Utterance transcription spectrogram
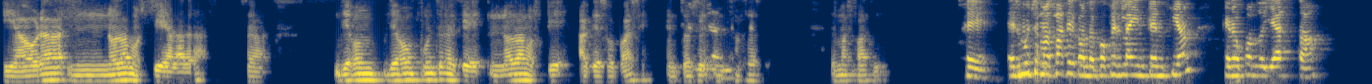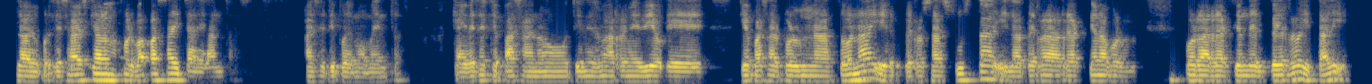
Y ahora no damos pie a ladrar. O sea, llega un, llega un punto en el que no damos pie a que eso pase. Entonces, entonces es más fácil. Sí, es mucho más fácil cuando coges la intención que no cuando ya está. Claro, porque sabes que a lo mejor va a pasar y te adelantas a ese tipo de momentos. Que hay veces que pasa, no tienes más remedio que, pasar por una zona y el perro se asusta y la perra reacciona por, por, la reacción del perro y tal, y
